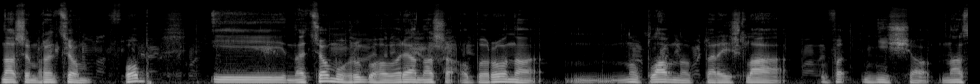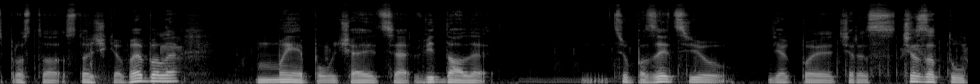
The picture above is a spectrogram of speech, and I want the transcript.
нашим гравцем ФОБ. І на цьому, грубо говоря, наша оборона ну, плавно перейшла в ніщо. Нас просто з точки вибили. Ми, виходить, віддали цю позицію, якби через чи затуп,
